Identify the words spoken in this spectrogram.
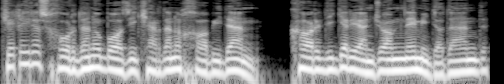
که غیر از خوردن و بازی کردن و خوابیدن کار دیگری انجام نمی‌دادند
